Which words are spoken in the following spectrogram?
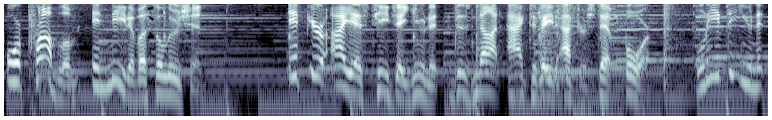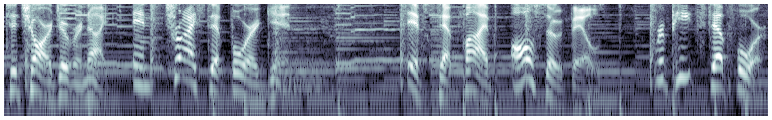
or problem in need of a solution. If your ISTJ unit does not activate after step 4, leave the unit to charge overnight and try step 4 again. If step 5 also fails, repeat step 4,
